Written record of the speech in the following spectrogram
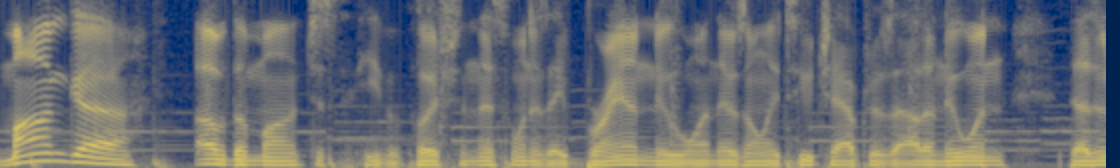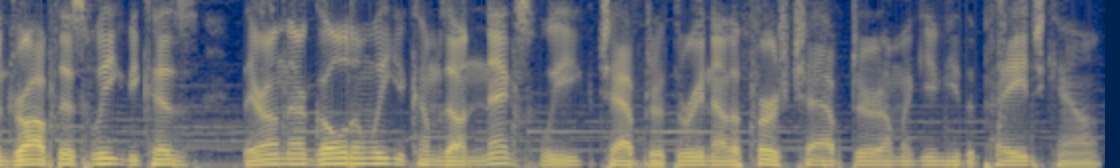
manga of the month, just to keep it pushing. This one is a brand new one. There's only two chapters out. A new one doesn't drop this week because they're on their golden week. It comes out next week, chapter three. Now, the first chapter, I'm gonna give you the page count.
